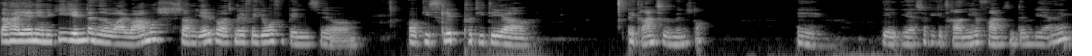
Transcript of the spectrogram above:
der har jeg en energi inde, der hedder Vajvamus, som hjælper os med at få jordforbindelse og, og give slip på de der begrænsede mønstre. Øh, ja, ja, så vi kan træde mere frem som dem vi er, ikke?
